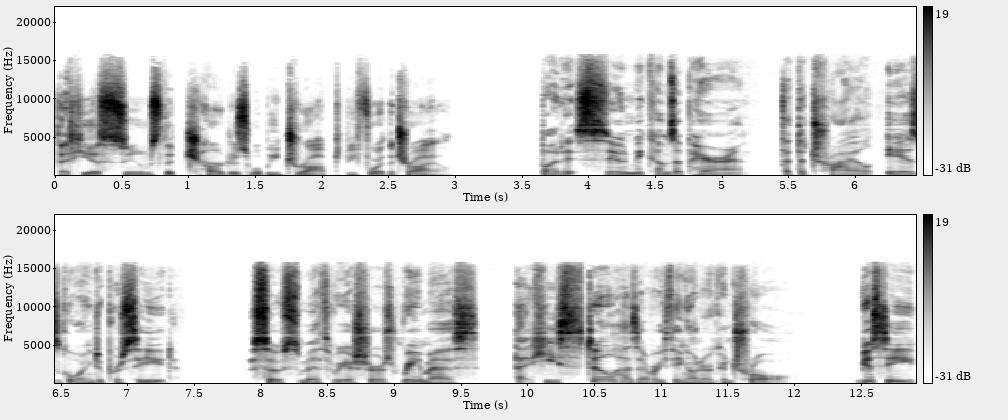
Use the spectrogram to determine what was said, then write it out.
that he assumes the charges will be dropped before the trial. But it soon becomes apparent that the trial is going to proceed. So Smith reassures Remus that he still has everything under control. You see,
